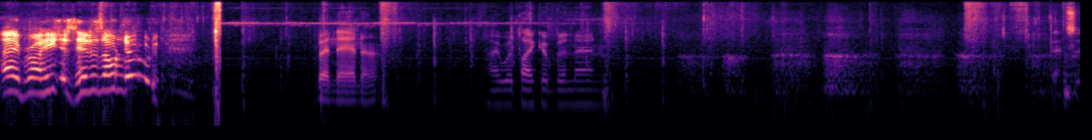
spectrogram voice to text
Hey, bro, he just hit his own dude. Banana. I would like a banana. That's it.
